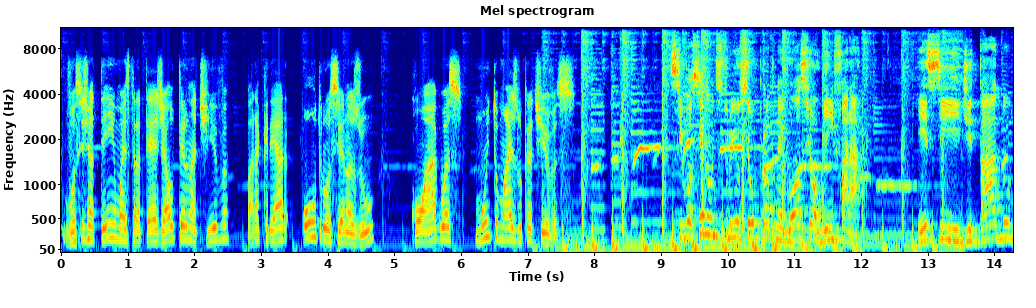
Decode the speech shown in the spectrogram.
você já tenha uma estratégia alternativa para criar outro oceano azul com águas muito mais lucrativas. Se você não destruir o seu próprio negócio, alguém fará. Esse ditado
